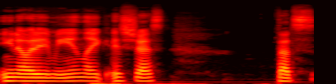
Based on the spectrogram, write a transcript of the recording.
You know what I mean? Like it's just that's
